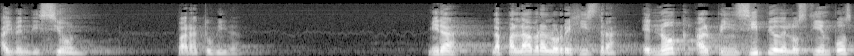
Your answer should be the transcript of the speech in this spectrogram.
hay bendición para tu vida. Mira, la palabra lo registra. Enoch, al principio de los tiempos,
